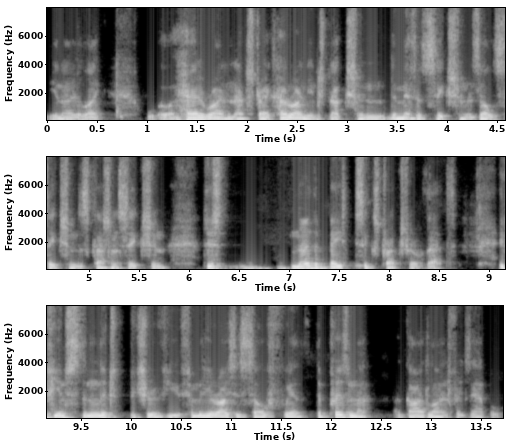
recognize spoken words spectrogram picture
You know, like how to write an abstract, how to write an introduction, the method section, results section, discussion section. Just know the basic structure of that. If you're interested in literature review, familiarize yourself with the PRISMA guideline, for example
